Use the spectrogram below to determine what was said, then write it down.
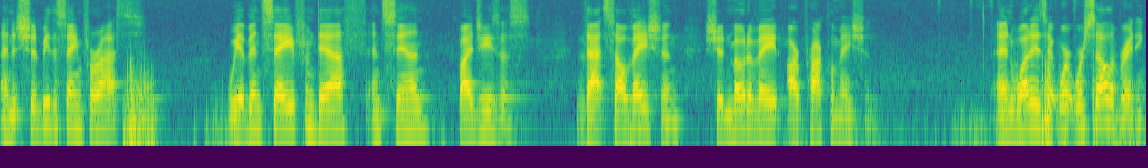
And it should be the same for us. We have been saved from death and sin by Jesus. That salvation should motivate our proclamation. And what is it we're, celebrating?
